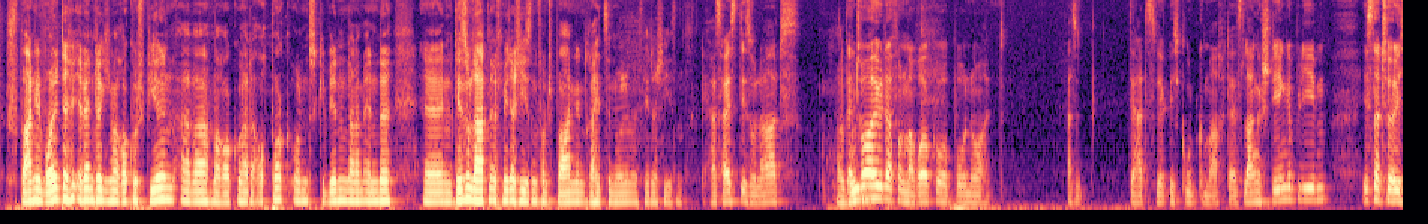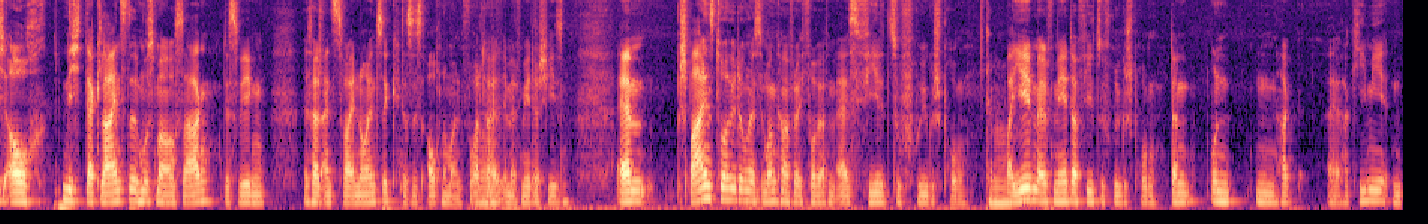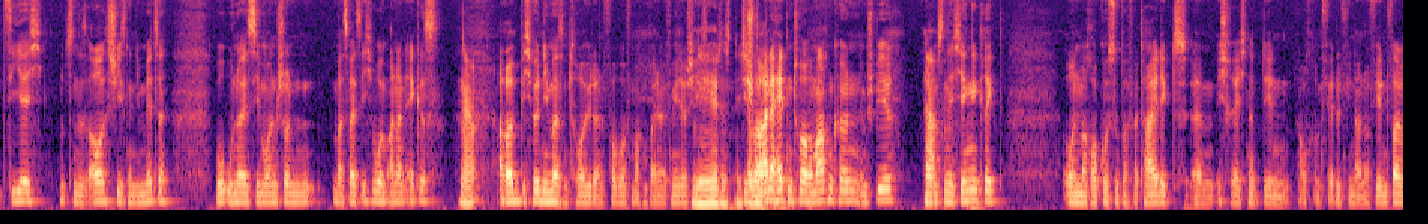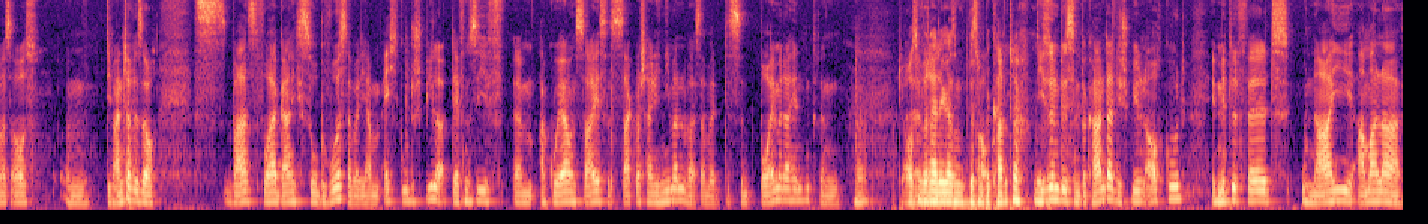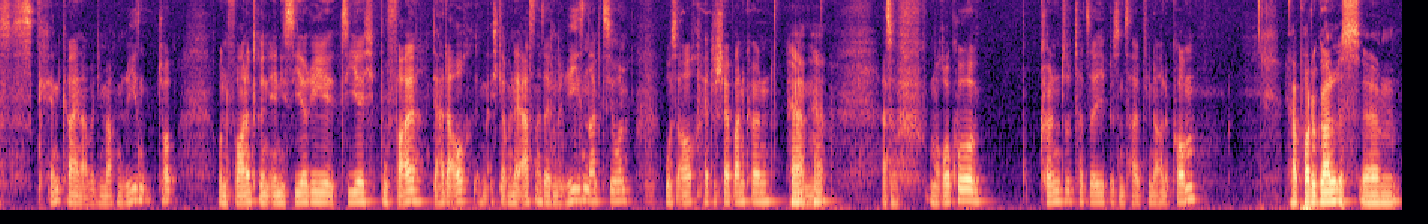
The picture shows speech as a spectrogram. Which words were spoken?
Spanien wollte eventuell gegen Marokko spielen, aber Marokko hatte auch Bock und gewinnen dann am Ende äh, im desolaten Elfmeterschießen von Spanien 3 zu 0 im Elfmeterschießen. Ja, das heißt desolat. Aber Der gut- Torhüter von Marokko, Bono, hat, also der hat es wirklich gut gemacht. Er ist lange stehen geblieben. Ist natürlich auch nicht der kleinste, muss man auch sagen. Deswegen ist halt 1,92. Das ist auch nochmal ein Vorteil im Elfmeterschießen. Ähm, Spaniens Torhüter Unai Simon kann man vielleicht vorwerfen, er ist viel zu früh gesprungen. Genau. Bei jedem Elfmeter viel zu früh gesprungen. Dann und ein ha äh, Hakimi, ein Ziyech nutzen das aus, schießen in die Mitte, wo Unai Simon schon, was weiß ich, wo im anderen Eck ist. Ja. Aber ich würde niemals dem Torhüter einen Vorwurf machen bei einem Elfmeterschießen. Nee, das nicht. Die Spanier hätten Tore machen können im Spiel, Ja. haben es nicht hingekriegt. Und Marokko super verteidigt. Ähm, ich rechne denen auch im Viertelfinale auf jeden Fall was aus. Ähm, die Mannschaft ist auch, war es vorher gar nicht so bewusst, aber die haben echt gute Spieler. Defensiv ähm, Aguer und Saiz, das sagt wahrscheinlich niemandem was, aber das sind Bäume da hinten drin. die Außenverteidiger sind ein bisschen auch- bekannter. Die sind ein bisschen bekannter, die spielen auch gut. Im Mittelfeld Unai, Amala, das, das kennt keiner, aber die machen einen Riesenjob. Und vorne drin Enisiri, Ziyech, Bufal, der hatte auch, ich glaube in der ersten Halbzeit eine Riesenaktion, wo es auch hätte scheppern können. ja, ähm, ja. Also Marokko könnte tatsächlich bis ins Halbfinale kommen. Ja, Portugal ist, ähm,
